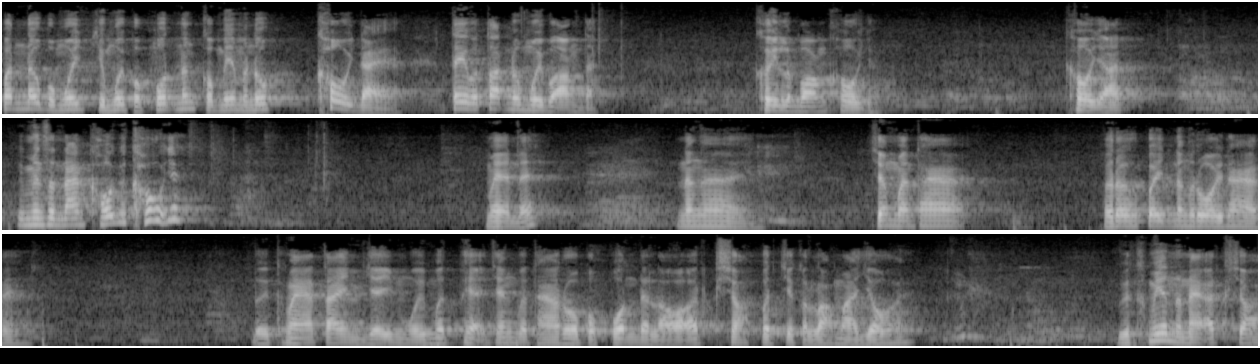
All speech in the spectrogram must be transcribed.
ប៉ុន្តែនៅជាមួយជាមួយប្រពុតហ្នឹងក៏មានមនុស្សខូចដែរ ទេវតតនៅមួយព្រះអង្គតាឃើញលបងខូចខូចអត់វាមានសន្តានខូចវាខូចហ៎មែនទេហ្នឹងហើយអញ្ចឹងបានថារើសពេកនឹងរយណាទេដោយអាត្មាតែនិយាយមួយមិត្តភ័ក្ដិអញ្ចឹងបើថារកប្រពន្ធដែលល្អឥតខ្ចោះពិតជាកន្លោះមកយោហើយវាគ្មាននរណាឥតខ្ចោះ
